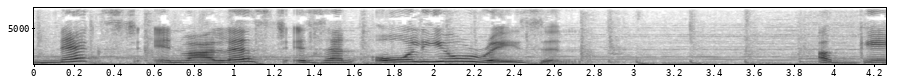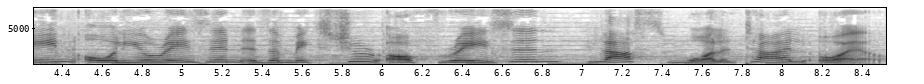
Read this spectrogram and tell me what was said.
Next in my list is an oleo resin. Again, oleoresin is a mixture of resin plus volatile oil.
